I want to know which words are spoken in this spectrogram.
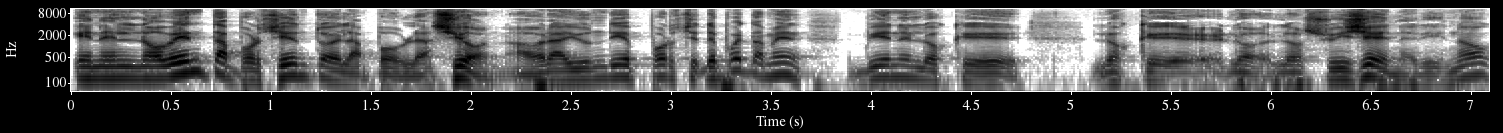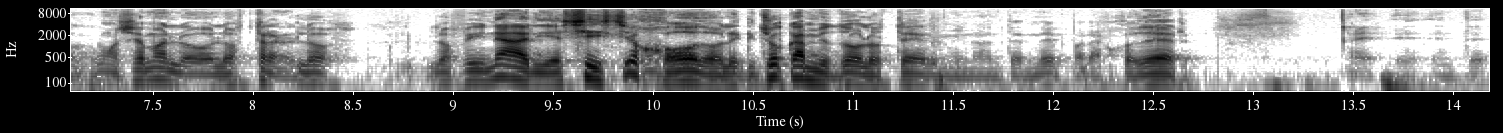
en el 90% de la población. Ahora hay un 10%. Después también vienen los que los que los, sui generis, ¿no? ¿Cómo se llaman los los, los, binarios? Sí, yo jodo, yo cambio todos los términos, ¿entendés? Para joder. Eh, eh,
